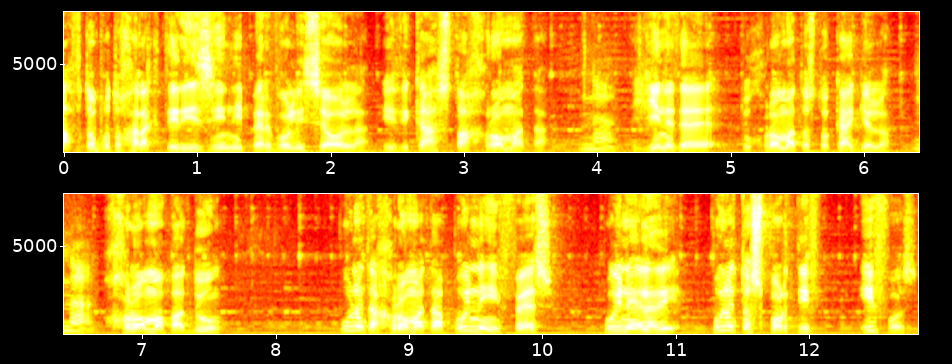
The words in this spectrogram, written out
αυτό που το χαρακτηρίζει είναι η υπερβολή σε όλα, ειδικά στα χρώματα. Ναι, Γίνεται του χρώματος το κάγκελο. ναι. χρώμα παντού. Πού είναι τα χρώματα, πού είναι οι υφές, πού είναι, δηλαδή, πού είναι το σπορτίφ ύφος.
